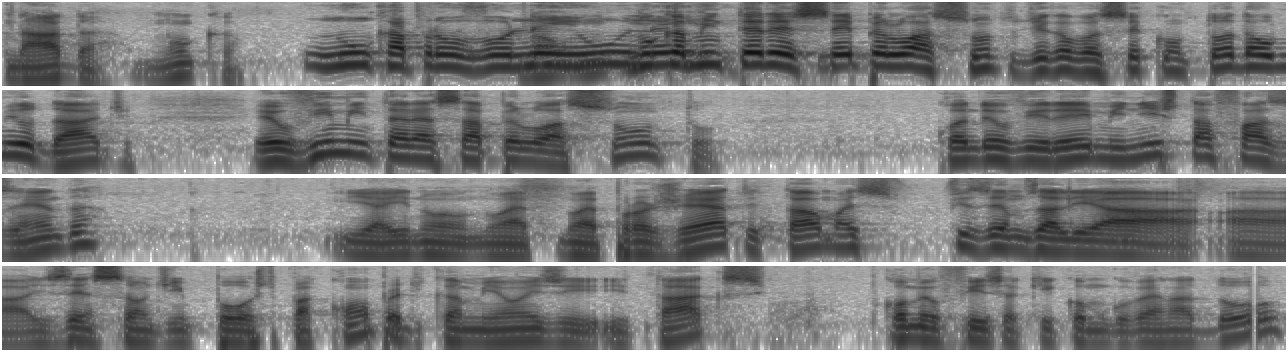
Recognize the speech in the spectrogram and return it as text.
nada, nunca. Nunca aprovou nenhum. Nunca nem... me interessei pelo assunto, diga você com toda a humildade. Eu vim me interessar pelo assunto quando eu virei ministro da Fazenda, e aí não, não, é, não é projeto e tal, mas fizemos ali a, a isenção de imposto para compra de caminhões e, e táxis, como eu fiz aqui como governador,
